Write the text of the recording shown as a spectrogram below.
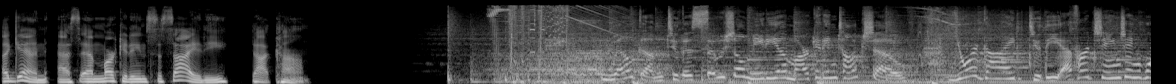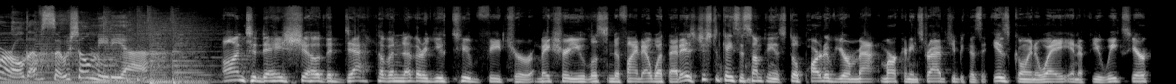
Again, smmarketingsociety.com. Welcome to the Social Media Marketing Talk Show, your guide to the ever changing world of social media. On today's show, the death of another YouTube feature. Make sure you listen to find out what that is, just in case it's something that's still part of your ma- marketing strategy, because it is going away in a few weeks here.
